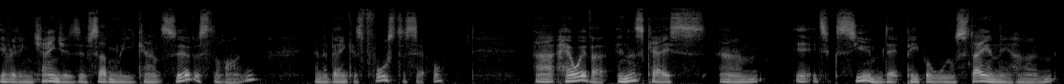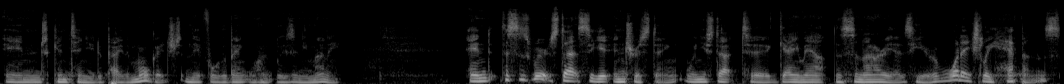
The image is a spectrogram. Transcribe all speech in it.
everything changes if suddenly you can't service the loan and the bank is forced to sell. Uh, however, in this case, um, it's assumed that people will stay in their home and continue to pay the mortgage, and therefore the bank won't lose any money. And this is where it starts to get interesting when you start to game out the scenarios here of what actually happens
